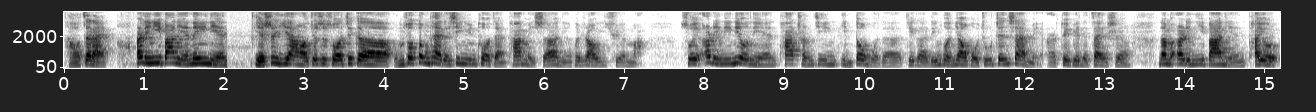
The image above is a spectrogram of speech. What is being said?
好，再来，二零一八年那一年也是一样哦，就是说这个我们说动态的幸运拓展，它每十二年会绕一圈嘛，所以二零零六年他曾经引动我的这个灵魂要活出真善美而蜕变的再生，那么二零一八年他又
